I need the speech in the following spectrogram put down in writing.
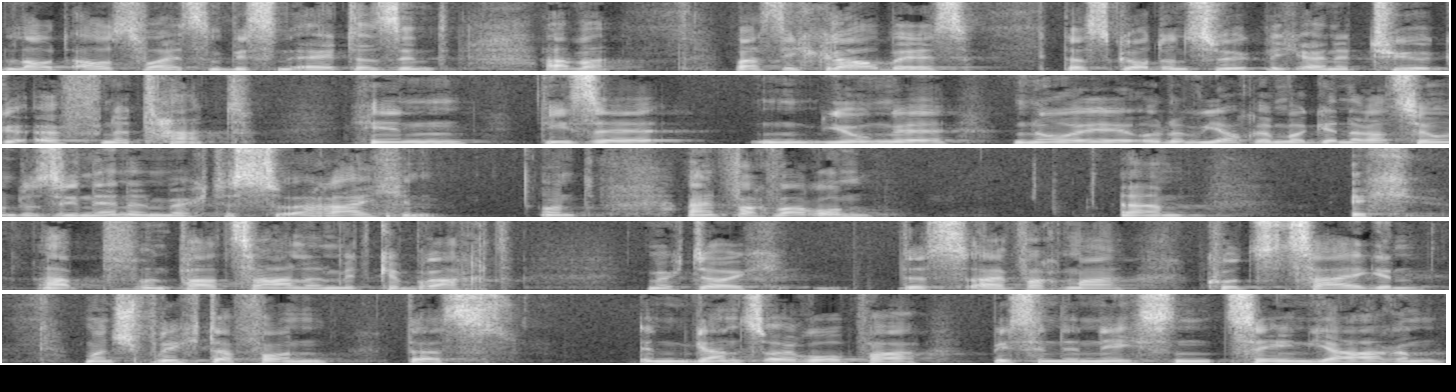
laut Ausweis ein bisschen älter sind. Aber was ich glaube ist, dass Gott uns wirklich eine Tür geöffnet hat hin diese junge, neue oder wie auch immer Generation du sie nennen möchtest, zu erreichen. Und einfach warum? Ähm, ich habe ein paar Zahlen mitgebracht, möchte euch das einfach mal kurz zeigen. Man spricht davon, dass in ganz Europa bis in den nächsten zehn Jahren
